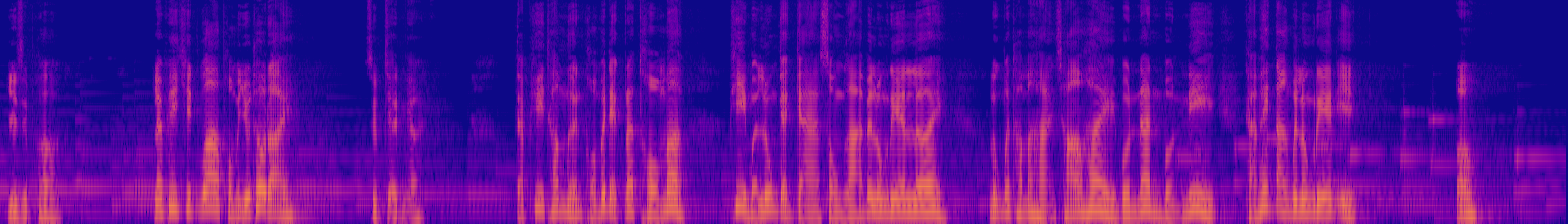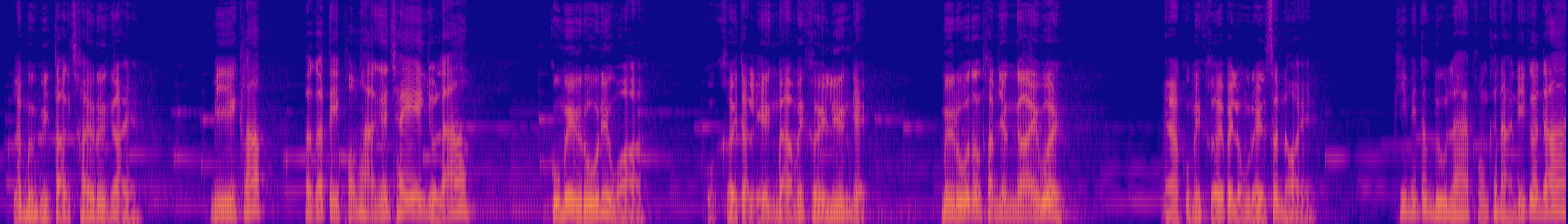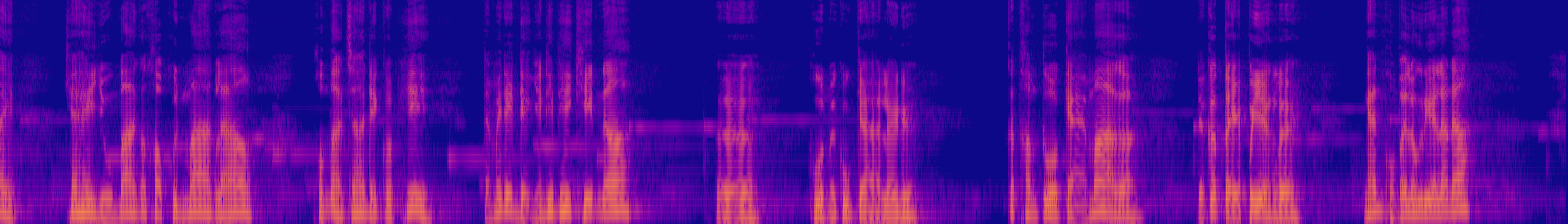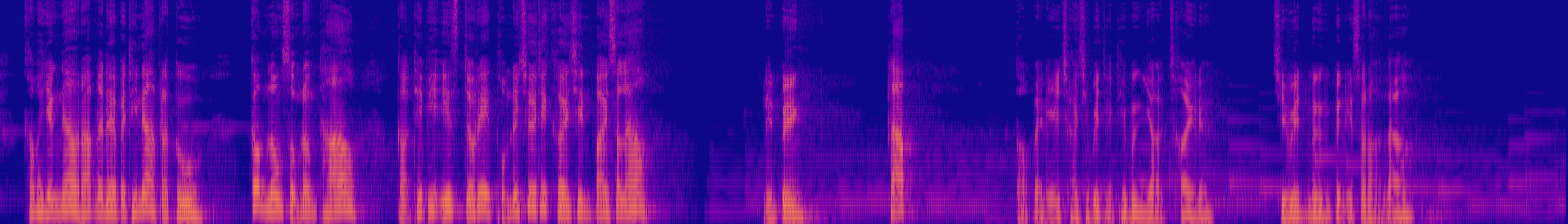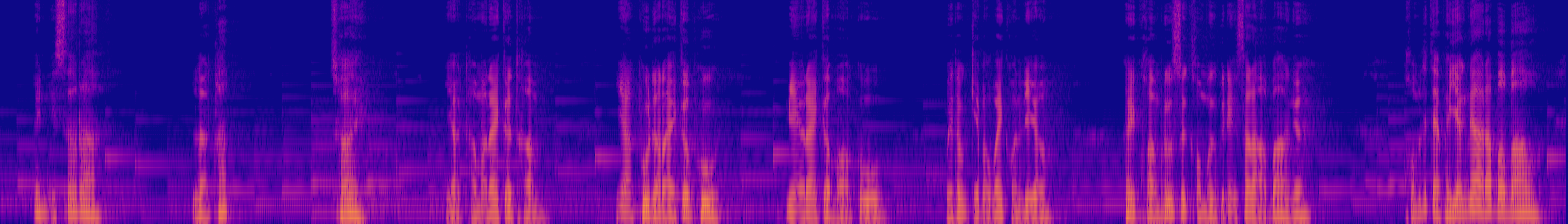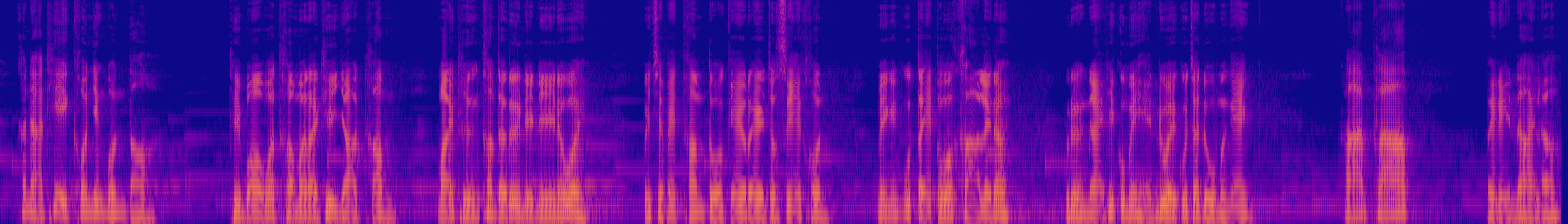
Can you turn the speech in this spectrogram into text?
ยี่สิบห้า แล้วพี่คิดว่าผมอายุเท่าไหร่สิบเจ็ดไง แต่พี่ทำเหมือนผมเป็นเด็กประถมอะ พี่เหมือนลุงแก่ๆส่งหลานไปโรงเรียนเลย ลุงมาทำอาหารเช้าให้บ่นนั่นบ่นนี่ แถมให้ตังค์ไปโรงเรียนอีก เอ้า แล้วมึงมีตังค์ใช้หรือไง มีครับ ปกติผมหาเงินใช้เองอยู่แล้ว กูไม่รู้นี่หว่า กูเคยแต่เลี้ยงแมวไม่เคยเลี้ยงเด็ก ไม่รู้ว่าต้องทำยังไงเว้ย แมวกูไม่เคยไปโรงเรียนสัหน่อย พี่ไม่ต้องดูแลผมขนาดนี้ก็ได้ แค่ให้อยู่บ้านก็ขอบคุณมากแล้ว ผมอาจจะเด็กกว่าพี่ แต่ไม่ได้เด็กอย่างที่พี่คิดนะ เออ พูดเหมือนกูแก่เลยเนี่ย ก็ทำตัวแก่มากอะเดี๋ยวก็เตะเปี้ยงเลย งั้นผมไปโรงเรียนแล้วนะ เขาพยังหน้ารับและเดินไปที่หน้าประตู ก้มลงสวมรองเท้า ก่อนที่พี่อิสจะเรียกผมด้วยชื่อที่เคยชินไปซะแล้วหลินปิง ครับ ต่อไปนี้ใช้ชีวิตอย่างที่มึงอยากใช้นะ ชีวิตมึงเป็นอิสระแล้ว เป็นอิสระ เหรอครับ ใช่ อยากทำอะไรก็ทำ อยากพูดอะไรก็พูด มีอะไรก็บอกกู ไม่ต้องเก็บเอาไว้คนเดียว ให้ความรู้สึกของมึงเป็นอิสระบ้างนะผมได้แต่พยักหน้ารับเบาๆ ขณะที่อีกคนยังบ่นต่อ ที่บอกว่าทำอะไรที่อยากทำหมายถึงทำแต่เรื่องดีๆนะเว้ย ไม่ใช่ไปทำตัวเกเรจนเสียคน ไม่งั้นกูเตะตัวขาดเลยนะ เรื่องไหนที่กูไม่เห็นด้วยกูจะดูมึงเอง ครับครับ ไปเรียนได้แล้ว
